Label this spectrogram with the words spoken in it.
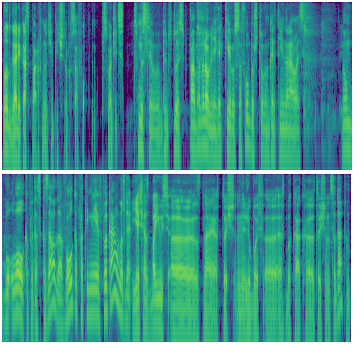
Ну, вот Гарри Каспаров, ну, типично русофоб. Посмотрите. В смысле? То есть подробнее, какие русофобы, что конкретно не нравилось? Ну, Волков это сказал, да? Волков от имени ФБК? Да, я сейчас боюсь, э, зная точно любовь э, ФБК к точным цитатам,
